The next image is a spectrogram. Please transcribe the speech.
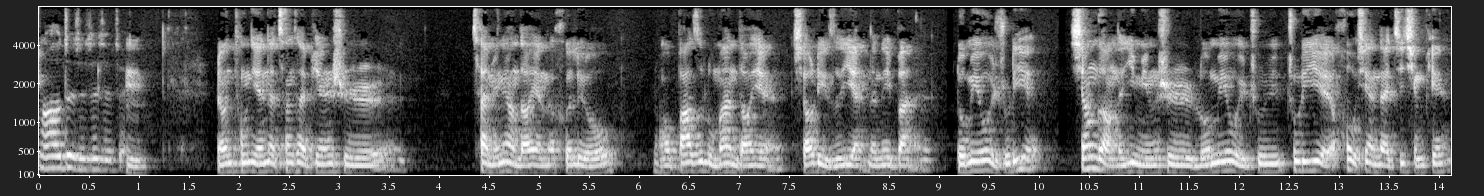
哦，对对对对对，嗯，然后同年的参赛片是蔡明亮导演的《河流》，然后巴兹鲁曼导演小李子演的那版《罗密欧与朱丽叶》，香港的译名是《罗密欧与朱朱丽叶后现代激情片》，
